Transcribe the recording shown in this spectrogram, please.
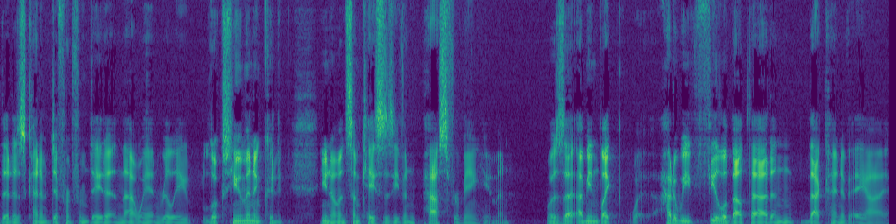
that is kind of different from Data in that way and really looks human and could, you know, in some cases even pass for being human? Was that? I mean, like, how do we feel about that and that kind of AI?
